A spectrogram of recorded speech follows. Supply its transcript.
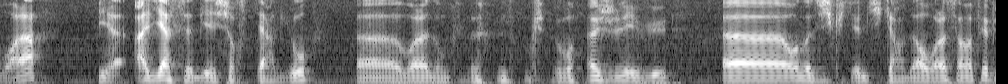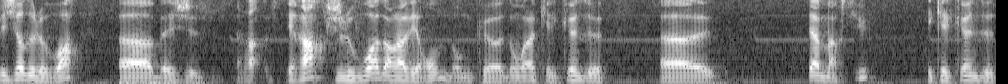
Voilà. Et, alias, bien sûr, Stervio. Voilà, donc, donc, voilà, je l'ai vu. On a discuté un petit quart d'heure. Voilà, ça m'a fait plaisir de le voir. Ben, c'est ra- c'est rare que je le vois dans l'Aveyron. Donc, donc voilà, quelqu'un de. Euh, Marsu. C'est quelqu'un de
